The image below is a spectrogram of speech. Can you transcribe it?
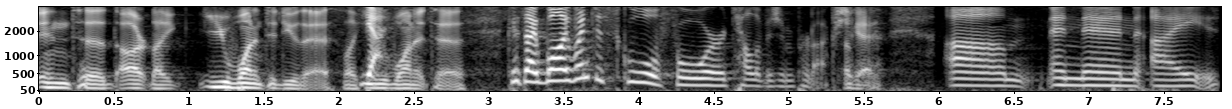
into the art, like you wanted to do this, like you wanted to. because I well I went to school for television production. Okay. Um, and then I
